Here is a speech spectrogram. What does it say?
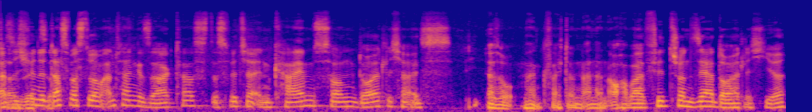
Also ich finde, das, was du am Anfang gesagt hast, das wird ja in keinem Song deutlicher als, also man, vielleicht an anderen auch, aber wird schon sehr deutlich hier.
